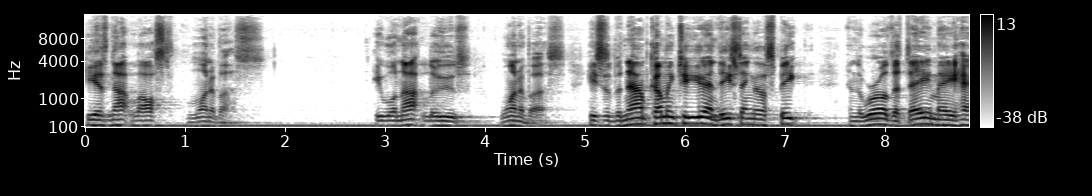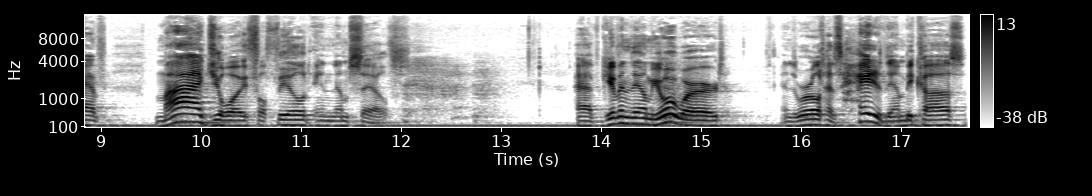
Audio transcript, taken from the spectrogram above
He has not lost one of us. He will not lose one of us. He says, But now I'm coming to you, and these things I speak in the world, that they may have my joy fulfilled in themselves. Have given them your word and the world has hated them because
